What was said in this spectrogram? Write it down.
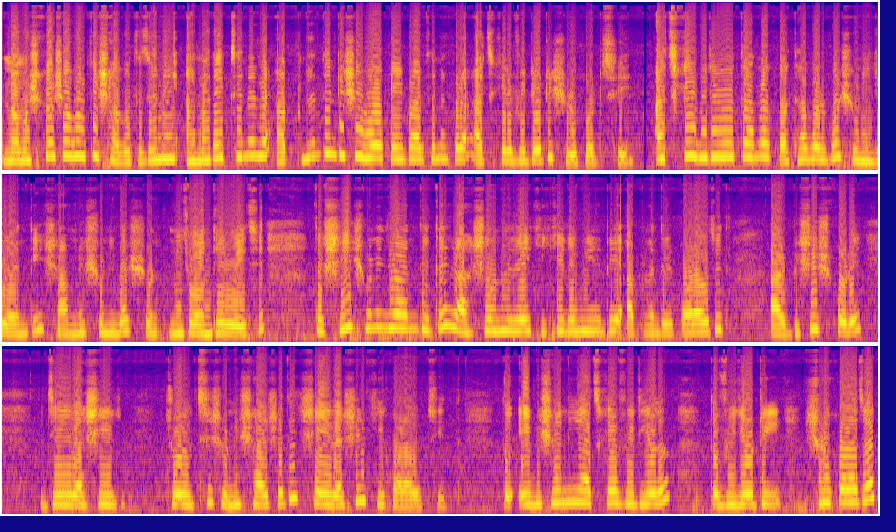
নমস্কার সকলকে, স্বাগত জানাই আমাদের চ্যানেলে। আপনাদের শুভ এই প্রার্থনা করে আজকের ভিডিওটি শুরু করছি। আজকের ভিডিওতে আমরা কথা বলব শনি জয়ন্তী। সামনের শনিবার শনি জয়ন্তী রয়েছে। তো সেই শনি জয়ন্তীতে রাশি অনুযায়ী কী কী রেমিডি আপনাদের করা উচিত? আর বিশেষ করে যেই রাশির চলছে শনির সাড়ে সাথে সেই রাশির কি করা উচিত? তো এই বিষয় নিয়ে আজকের ভিডিও তো। ভিডিওটি শুরু করা যাক।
